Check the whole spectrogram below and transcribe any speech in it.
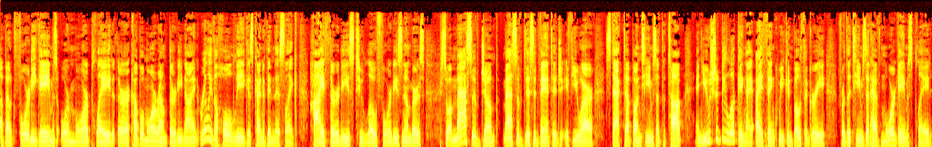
about 40 games or more played. There are a couple more around 39. Really, the whole league is kind of in this like high 30s to low 40s numbers. So a massive jump, massive disadvantage if you are stacked up on teams at the top. And you should be looking, I, I think we can both agree, for the teams that have more games played.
